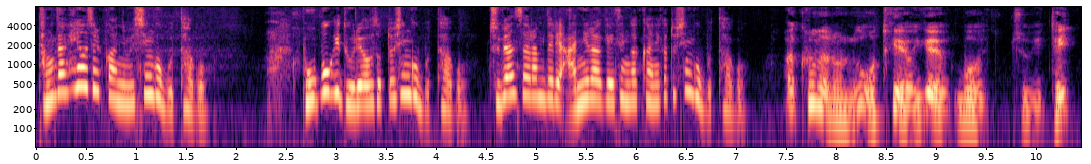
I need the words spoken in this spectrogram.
당장 헤어질 거 아니면 신고 못 하고 보복이 두려워서 또 신고 못 하고 주변 사람들이 안일하게 생각하니까 또 신고 못 하고. 아 그러면은 이거 어떻게 해요? 이게 뭐 저기 데이트 그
